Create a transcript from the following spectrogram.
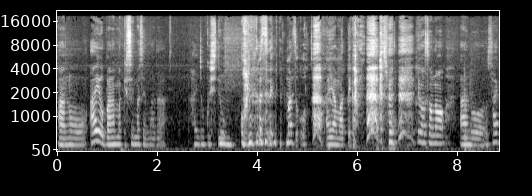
あの愛をばらまけすいませんまだ拝読してお,、うん。りません まずお謝ってから。でもそのあのさっ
